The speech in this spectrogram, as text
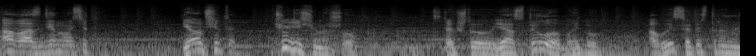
А вас где носит? Я вообще-то чудище нашел. Так что я с тылу обойду, а вы с этой стороны.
